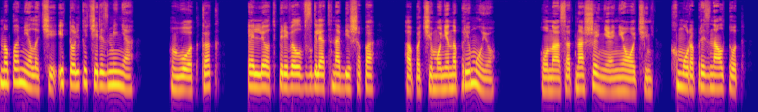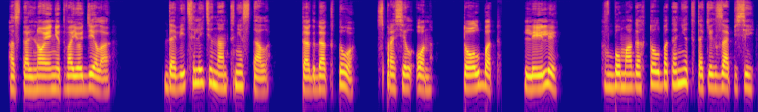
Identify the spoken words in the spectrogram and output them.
но по мелочи и только через меня». «Вот как?» Эллиот перевел взгляд на Бишопа. «А почему не напрямую?» «У нас отношения не очень», — хмуро признал тот. «Остальное не твое дело». Давить лейтенант не стал. «Тогда кто?» — спросил он. «Толбот? Лили?» «В бумагах Толбота нет таких записей»,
